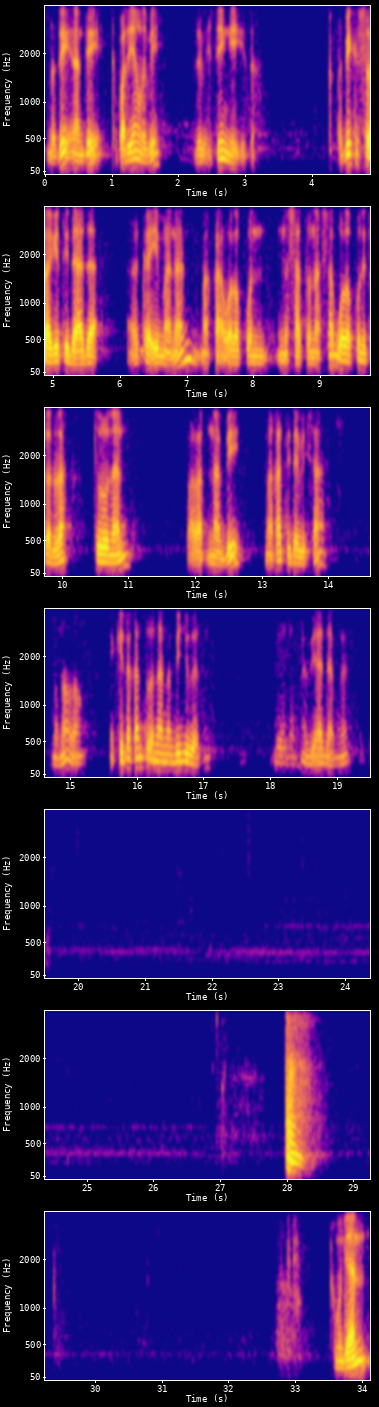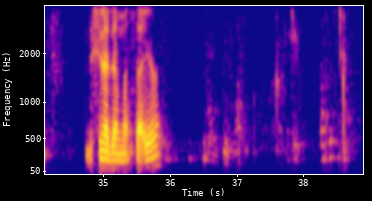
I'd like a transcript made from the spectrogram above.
berarti nanti kepada yang lebih lebih tinggi gitu. Tapi selagi tidak ada e, keimanan maka walaupun satu nasab walaupun itu adalah turunan para nabi maka tidak bisa menolong. Ya, kita kan turunan nabi juga kan. Nabi Adam kan. Kemudian di sini ada masail.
